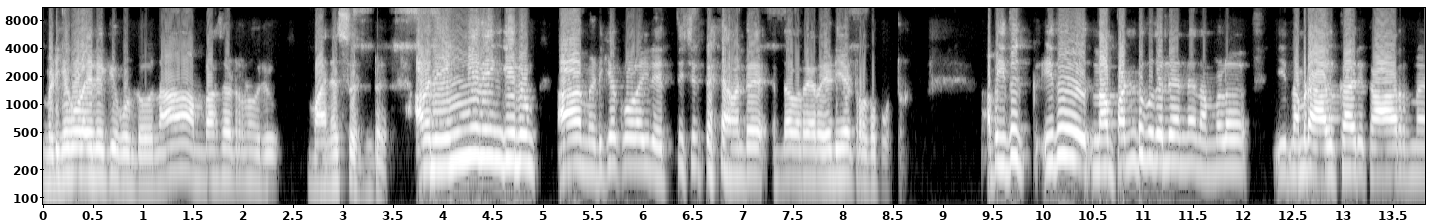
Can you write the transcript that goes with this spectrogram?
മെഡിക്കൽ കോളേജിലേക്ക് കൊണ്ടുപോകുന്ന ആ അംബാസഡറിന് ഒരു മനസ്സുണ്ട്. അവൻ എങ്ങനെയെങ്കിലും ആ മെഡിക്കൽ കോളേജിൽ എത്തിച്ചിട്ട് അവന്റെ എന്താ പറയാ റേഡിയേറ്റർ ഒക്കെ പൊട്ടും. അപ്പൊ ഇത് ഇത് പണ്ട് മുതൽ തന്നെ നമ്മൾ ഈ നമ്മുടെ ആൾക്കാർ കാറിന്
